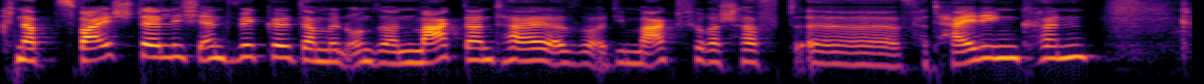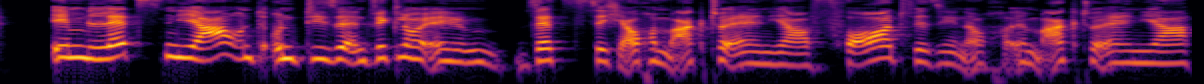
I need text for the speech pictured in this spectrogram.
knapp zweistellig entwickelt, damit unseren Marktanteil, also die Marktführerschaft äh, verteidigen können. Im letzten Jahr und, und diese Entwicklung ähm, setzt sich auch im aktuellen Jahr fort. Wir sehen auch im aktuellen Jahr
